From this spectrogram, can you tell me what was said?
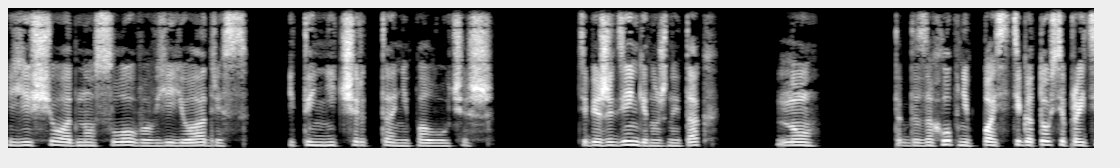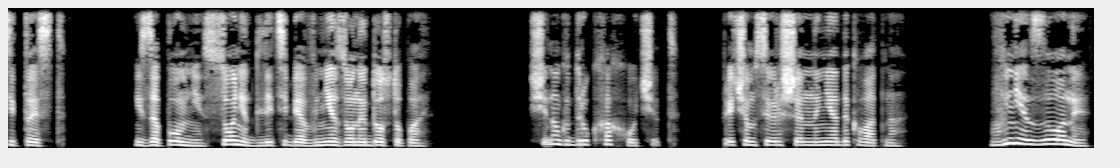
Еще одно слово в ее адрес, и ты ни черта не получишь. Тебе же деньги нужны, так? Ну, тогда захлопни пасть и готовься пройти тест. И запомни, Соня для тебя вне зоны доступа. Щенок вдруг хохочет, причем совершенно неадекватно. Вне зоны.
